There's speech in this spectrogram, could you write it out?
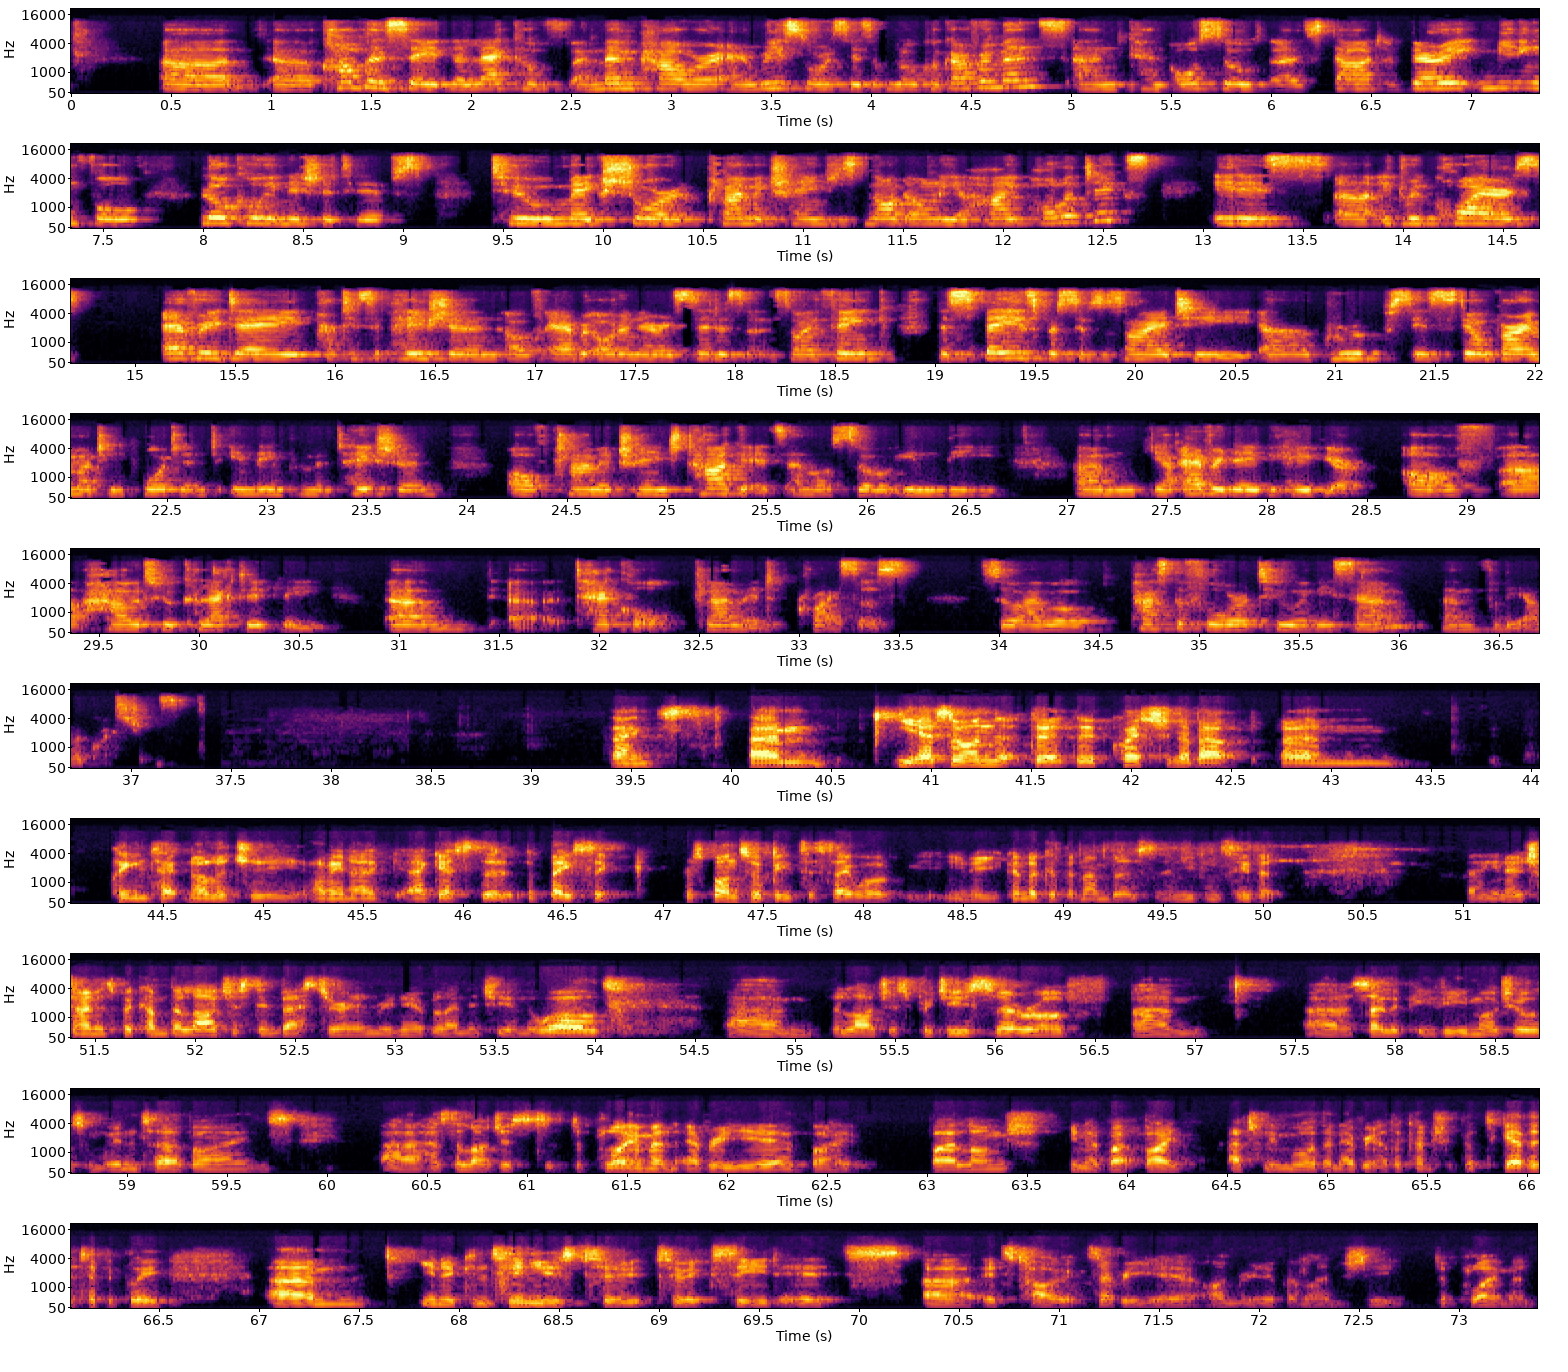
compensate the lack of uh, manpower and resources of local governments and can also uh, start very meaningful local initiatives to make sure climate change is not only a high politics, it, is, uh, it requires everyday participation of every ordinary citizen. So I think the space for civil society uh, groups is still very much important in the implementation of climate change targets and also in the um, yeah, everyday behavior of uh, how to collectively um, uh, tackle climate crisis. So I will pass the floor to maybe Sam um, for the other questions. Thanks. Um, yeah, so on the, the, the question about um, clean technology, I mean, I, I guess the, the basic response would be to say, well, you know, you can look at the numbers and you can see that, uh, you know, China's become the largest investor in renewable energy in the world, um, the largest producer of um, uh, solar PV modules and wind turbines, uh, has the largest deployment every year by by long, you know, by, by actually more than every other country put together typically, um, you know, continues to to exceed its uh, its targets every year on renewable energy deployment.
